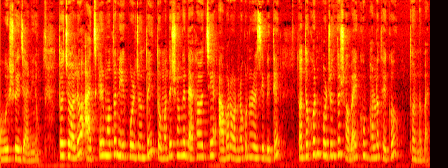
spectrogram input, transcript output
অবশ্যই জানিও। তো চলো, আজকের মতন এই পর্যন্তই। তোমাদের সঙ্গে দেখা হচ্ছে আবার অন্য কোনো রেসিপিতে ততক্ষণ পর্যন্ত সবাই খুব ভালো থেকো। ধন্যবাদ।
